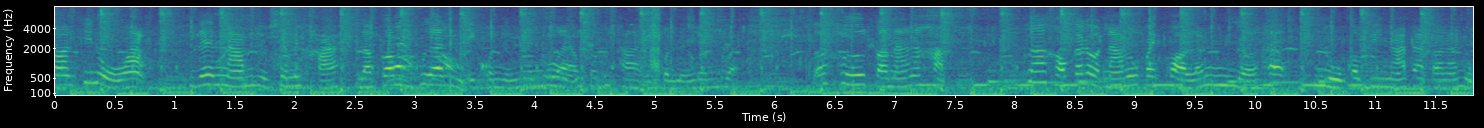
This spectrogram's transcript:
ตอนที่หนูอะเล่นน้ำอยู่ใช่ไหมคะ แล้วก็มีเพื่อนอีกคนนึงเล่นด้วยเพื่อนผู้ชายอีกคนนึงเล่นด้วย ก็คือตอนนั้นนะคะเพื่อนเขากระโดดน้ำลงไปก่อนแล้วเหลือแค่หนูกับวีนัสอะตอนนั้นหนู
